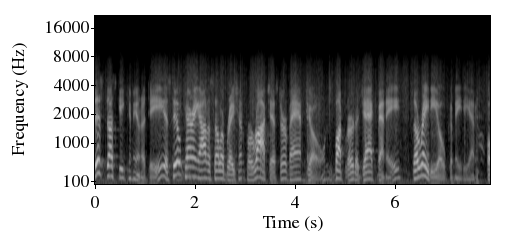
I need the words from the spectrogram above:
This dusky community is still carrying out a celebration for Rochester Van Jones, butler to Jack Benny, the radio comedian.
